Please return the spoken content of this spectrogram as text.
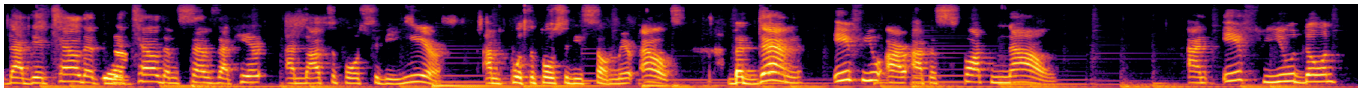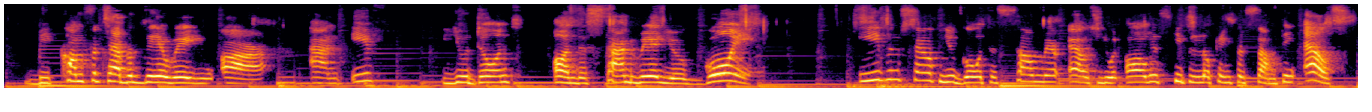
that they tell that yeah. they tell themselves that here I'm not supposed to be here. I'm supposed to be somewhere else. But then if you are at a spot now and if you don't be comfortable there where you are and if you don't understand where you're going even self you go to somewhere else, you will always keep looking for something else.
